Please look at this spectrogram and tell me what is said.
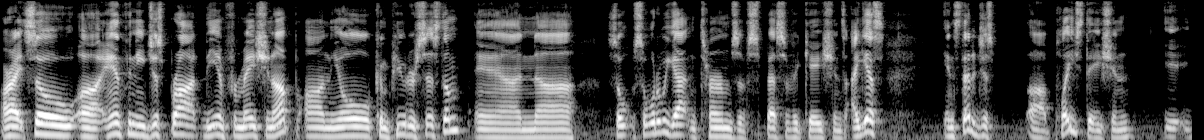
All right, so uh, Anthony just brought the information up on the old computer system, and uh, so so what do we got in terms of specifications? I guess instead of just uh, PlayStation, it,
